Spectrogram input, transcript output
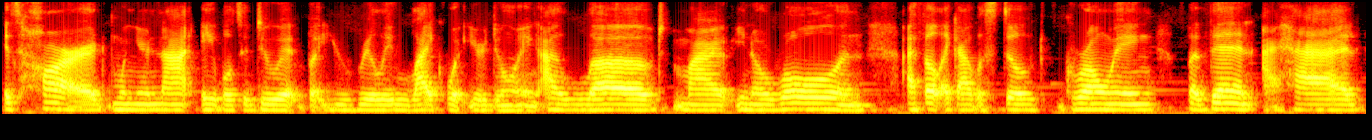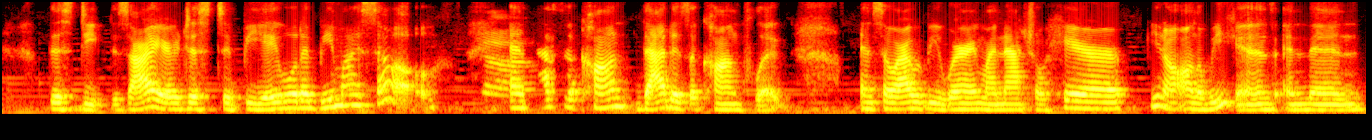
It's hard when you're not able to do it, but you really like what you're doing. I loved my, you know, role and I felt like I was still growing, but then I had this deep desire just to be able to be myself. Yeah. And that's a con that is a conflict. And so I would be wearing my natural hair, you know, on the weekends and then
